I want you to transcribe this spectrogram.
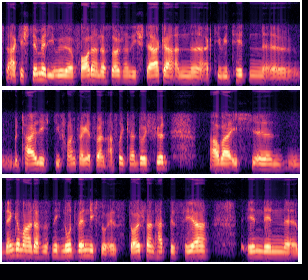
starke Stimme, die wir fordern, dass Deutschland sich stärker an äh, Aktivitäten äh, beteiligt, die Frankreich etwa in Afrika durchführt. Aber ich äh, denke mal, dass es nicht notwendig so ist. Deutschland hat bisher in den äh,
